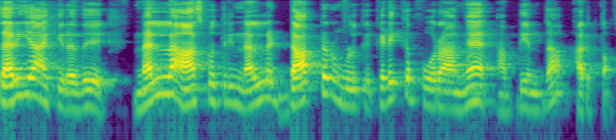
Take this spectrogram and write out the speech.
சரியாகிறது நல்ல ஆஸ்பத்திரி நல்ல டாக்டர் உங்களுக்கு கிடைக்க போகிறாங்க அப்படின்னு தான் அர்த்தம்.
